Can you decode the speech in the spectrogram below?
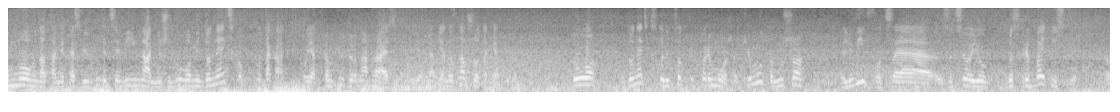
умовна там якась відбудеться війна між Львовом і Донецьком, ну така, типу, як комп'ютерна гра, я собі уявляв, я не знав, що таке буде, то Донецьк 100% переможе. Чому? Тому що Львів, оце з цією безхребетністю, е,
